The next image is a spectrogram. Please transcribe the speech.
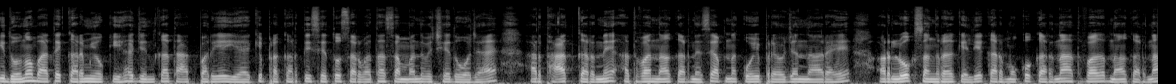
ये दोनों बातें कर्मयोग की है, जिनका तात्पर्य यह है कि प्रकृति से तो सर्वथा संबंध विच्छेद हो जाए, अर्थात करने अथवा न करने से अपना कोई प्रयोजन न रहे और लोक संग्रह के लिए कर्मों को करना अथवा न करना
